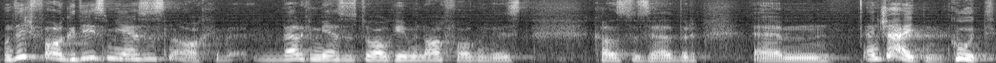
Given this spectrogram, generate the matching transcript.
Und ich folge diesem Jesus nach. Welchem Jesus du auch immer nachfolgen willst, kannst du selber ähm, entscheiden. Gut,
